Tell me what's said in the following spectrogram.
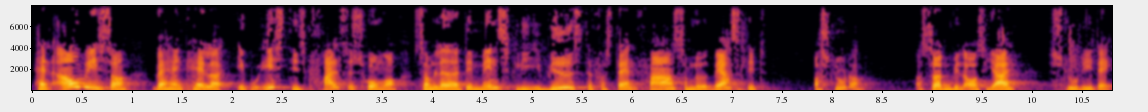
Han afviser, hvad han kalder egoistisk frelseshunger, som lader det menneskelige i videste forstand fare som noget værsligt, og slutter, og sådan vil også jeg slutte i dag.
